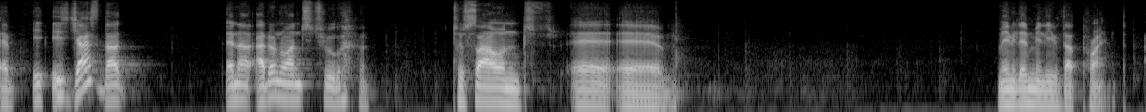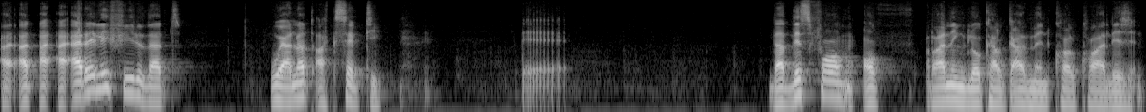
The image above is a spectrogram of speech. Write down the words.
it, it's just that, and I, I don't want to to sound. Uh, uh, maybe let me leave that point. I, I, I really feel that we are not accepting that this form of running local government called coalition,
